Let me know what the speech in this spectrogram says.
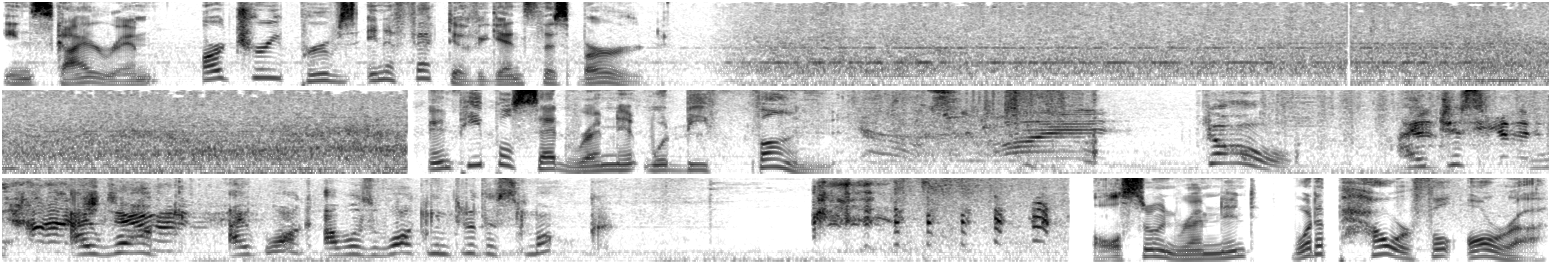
In Skyrim, archery proves ineffective against this bird. And people said Remnant would be fun. Yo, I just, I walked, I walked, I was walking through the smoke. Also in Remnant, what a powerful aura.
